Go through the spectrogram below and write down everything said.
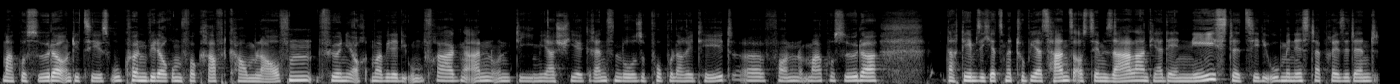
Markus Söder und die CSU können wiederum vor Kraft kaum laufen, führen ja auch immer wieder die Umfragen an und die ja schier grenzenlose Popularität äh, von Markus Söder nachdem sich jetzt mit Tobias Hans aus dem Saarland ja der nächste CDU-Ministerpräsident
